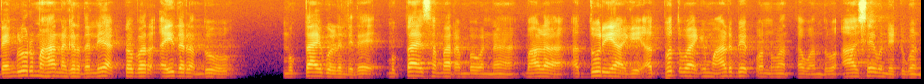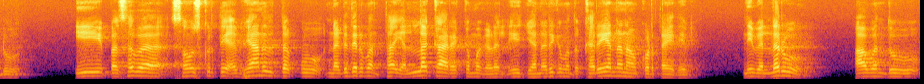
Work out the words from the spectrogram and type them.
ಬೆಂಗಳೂರು ಮಹಾನಗರದಲ್ಲಿ ಅಕ್ಟೋಬರ್ ಐದರಂದು ಮುಕ್ತಾಯಗೊಳ್ಳಲಿದೆ. ಮುಕ್ತಾಯ ಸಮಾರಂಭವನ್ನು ಬಹಳ ಅದ್ಧೂರಿಯಾಗಿ, ಅದ್ಭುತವಾಗಿ ಮಾಡಬೇಕು ಅನ್ನುವಂಥ ಒಂದು ಆಶಯವನ್ನು ಇಟ್ಟುಕೊಂಡು ಈ ಬಸವ ಸಂಸ್ಕೃತಿ ಅಭಿಯಾನದುದ್ದಕ್ಕೂ ನಡೆದಿರುವಂಥ ಎಲ್ಲ ಕಾರ್ಯಕ್ರಮಗಳಲ್ಲಿ ಜನರಿಗೆ ಒಂದು ಕರೆಯನ್ನು ನಾವು ಕೊಡ್ತಾ ಇದ್ದೇವೆ. ನೀವೆಲ್ಲರೂ ಆ ಒಂದು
